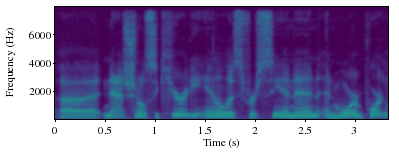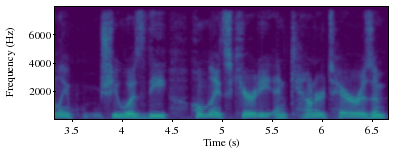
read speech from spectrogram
uh, national security analyst for CNN, and more importantly, she was the Homeland Security and Counterterrorism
